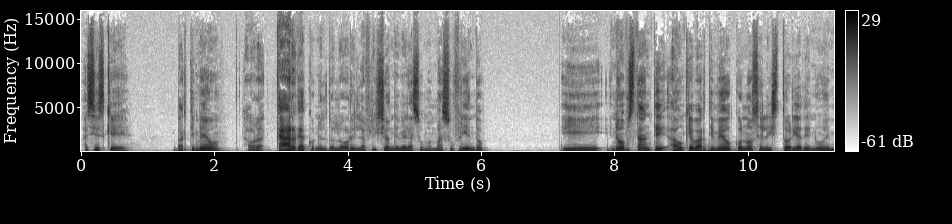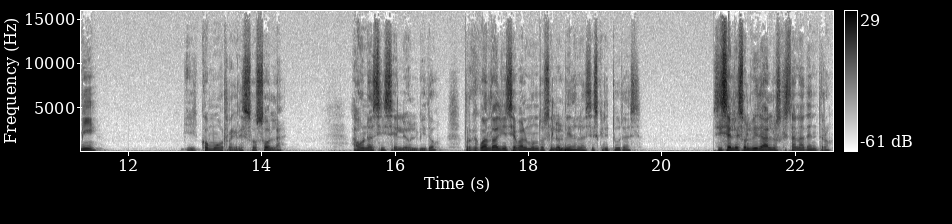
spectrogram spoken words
Así es que Bartimeo ahora carga con el dolor y la aflicción de ver a su mamá sufriendo. Y no obstante, aunque Bartimeo conoce la historia de Noemí y cómo regresó sola, aún así se le olvidó. Porque cuando alguien se va al mundo se le olvidan las escrituras. Si se les olvida a los que están adentro,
